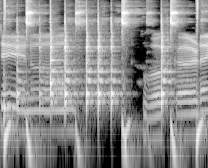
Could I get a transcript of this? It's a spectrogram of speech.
చేను ఒక్కడ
